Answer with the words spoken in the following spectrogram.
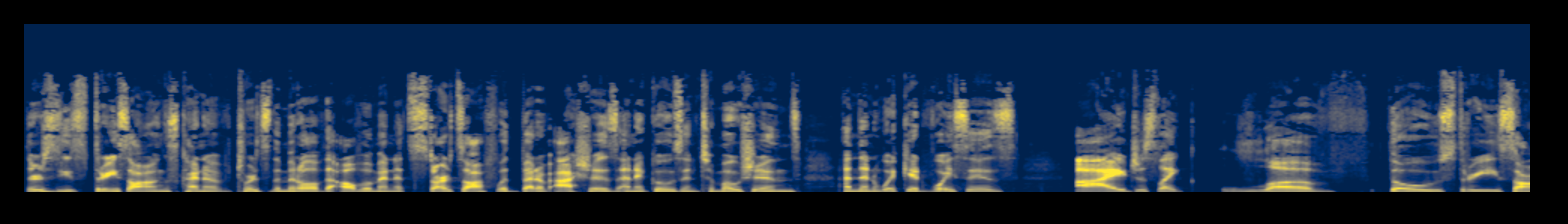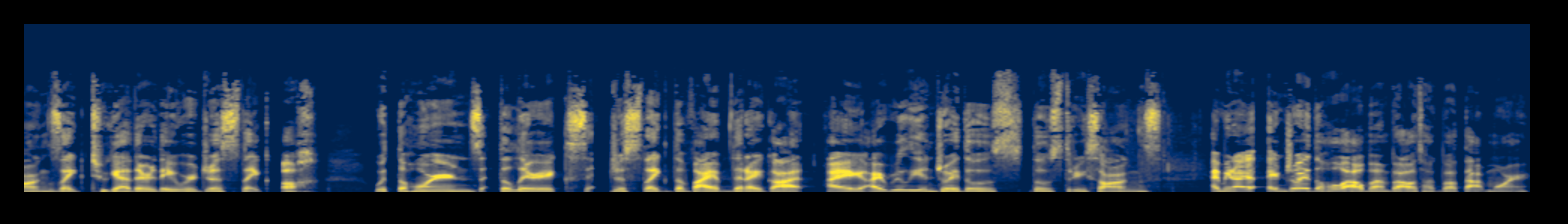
There's these three songs kind of towards the middle of the album, and it starts off with Bed of Ashes and it goes into Motions and then Wicked Voices. I just like love those three songs like together. They were just like, ugh, with the horns, the lyrics, just like the vibe that I got. I I really enjoyed those those three songs. I mean, I enjoyed the whole album, but I'll talk about that more.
